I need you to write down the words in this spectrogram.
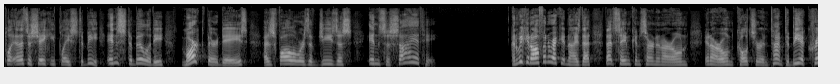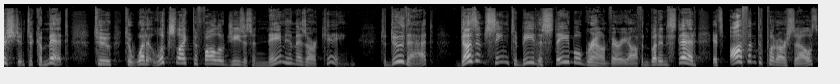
place. That's a shaky place to be. Instability marked their days as followers of Jesus in society. And we can often recognize that, that same concern in our, own, in our own culture and time. To be a Christian, to commit to, to what it looks like to follow Jesus and name him as our king, to do that doesn't seem to be the stable ground very often, but instead, it's often to put ourselves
